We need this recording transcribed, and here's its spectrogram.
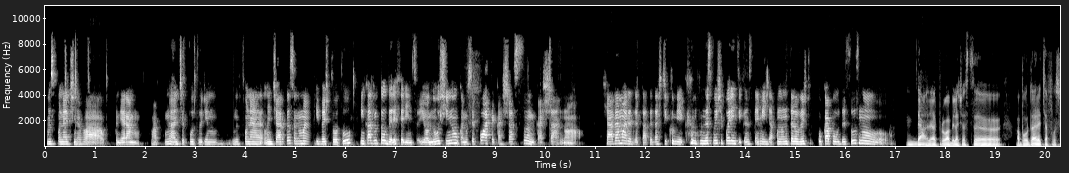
îmi spunea cineva când eram acum la începuturi, îmi spunea încearcă să nu mai privești totul din cadrul tău de referință. Eu nu și nu, că nu se poate, că așa sunt, că așa, nu. Și avea mare dreptate, dar știi cum e, când ne spun și părinții când suntem mici, dar până nu te lovești cu capul de sus, nu... Da, dar probabil această abordare ți-a fost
